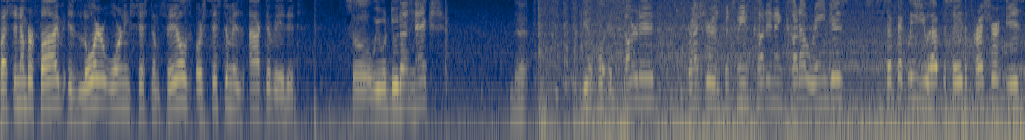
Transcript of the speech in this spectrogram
Question number five is low air warning system fails or system is activated. So we will do that next. The vehicle is started. Pressure is between cut in and cut out ranges. Specifically, you have to say the pressure is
